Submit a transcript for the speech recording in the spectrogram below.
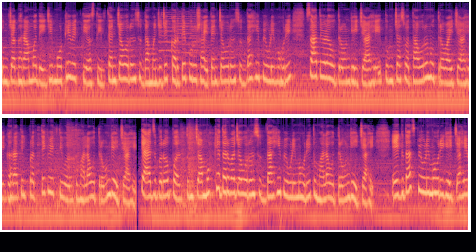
तुमच्या घरामध्ये जी मोठी व्यक्ती असतील त्यांच्यावरून सुद्धा म्हणजे जे कर्ते पुरुष आहेत त्यांच्यावरून सुद्धा ही पिवळी मोहरी सात वेळा उतरवून घ्यायची आहे. तुमच्या स्वतःवरून उतरवायची आहे. घरातील प्रत्येक व्यक्तीवरून तुम्हाला उतरवून घ्यायची आहे. त्याचबरोबर तुमच्या मुख्य दरवाजावरून सुद्धा ही पिवळी मोहरी तुम्हाला उतरवून घ्यायची आहे. एकदाच पिवळी मोहरी घ्यायची आहे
